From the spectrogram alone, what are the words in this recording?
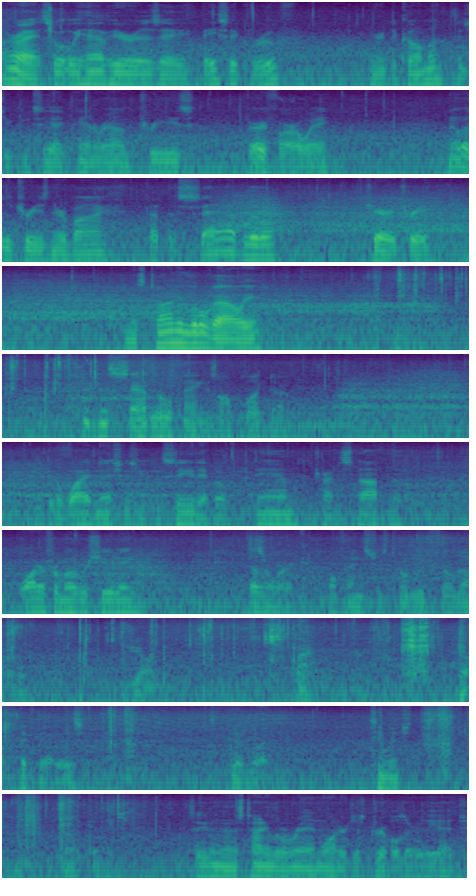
Alright, so what we have here is a basic roof here in Tacoma. As you can see, I pan around the trees very far away. No other trees nearby. Got this sad little cherry tree in this tiny little valley. And this sad little thing is all plugged up. They did a wide mesh, as you can see. They built a dam to try to stop the water from overshooting. Doesn't work. Whole thing's just totally filled up with junk. How thick that is. It's a good, what, two inch? My goodness. So even in this tiny little wren, water just dribbles over the edge.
